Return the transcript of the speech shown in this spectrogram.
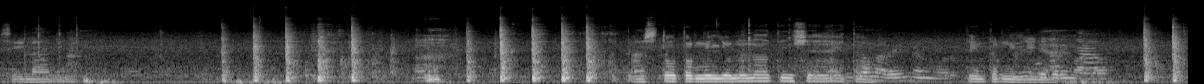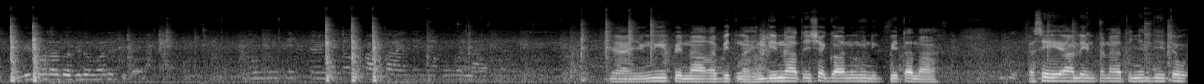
Sa ilalim. Tapos tutornilyo na natin siya. Ito. Ito yung tornilyo niya. Natin sila malis, di ba? Yung sister nila, papaano niya kung wala siya. Yan, yung ngipin nakakabit na. Hindi natin siya ganong hinigpitan ha. Kasi alin pa natin yan dito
